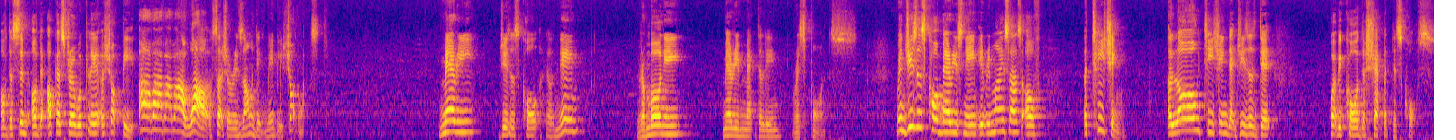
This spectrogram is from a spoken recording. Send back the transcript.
of the of the orchestra will play a short beat. Ba ba ba ba. Wow, such a resounding, maybe short ones. Mary, Jesus called her name. Rabboni, Mary Magdalene responds. When Jesus called Mary's name, it reminds us of a teaching, a long teaching that Jesus did what we call the shepherd discourse.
